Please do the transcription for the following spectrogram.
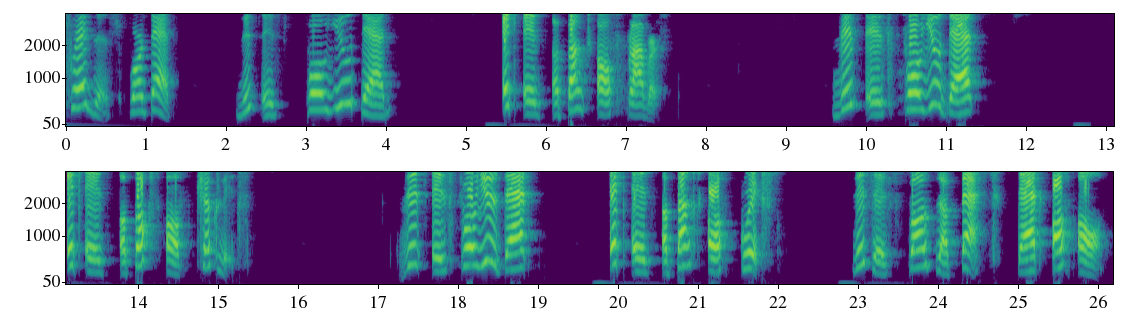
presents for Dad. This is for you, Dad. It is a bunch of flowers. This is for you, Dad. It is a box of chocolates. This is for you, Dad. It is a bunch of grapes. This is for the best dad of all.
